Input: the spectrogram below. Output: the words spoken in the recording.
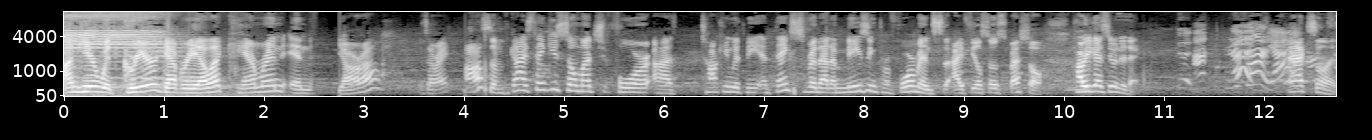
I'm here with Greer, Gabriella, Cameron, and Yara. Is that right? Awesome. Guys, thank you so much for uh, talking with me, and thanks for that amazing performance. I feel so special. How are you guys doing today? Good. Good. Yeah. Excellent.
